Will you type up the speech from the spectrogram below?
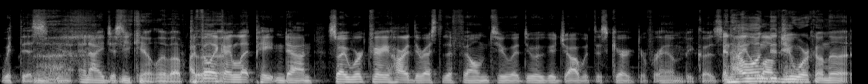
with this, you know, and I just You can't live up to I felt like. I let Peyton down, so I worked very hard the rest of the film to uh, do a good job with this character for him because. And how I long did you him work on that?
